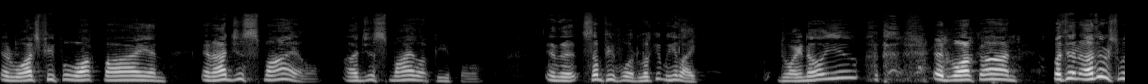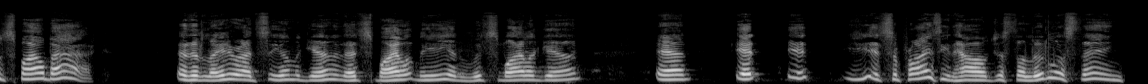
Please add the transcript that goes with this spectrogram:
and watch people walk by and, and I'd just smile. I'd just smile at people. And that some people would look at me like, Do I know you? and walk on. But then others would smile back. And then later I'd see them again and they'd smile at me and would smile again. And it it it's surprising how just the littlest thing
